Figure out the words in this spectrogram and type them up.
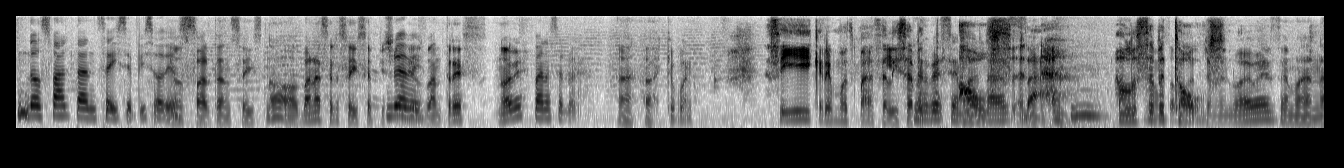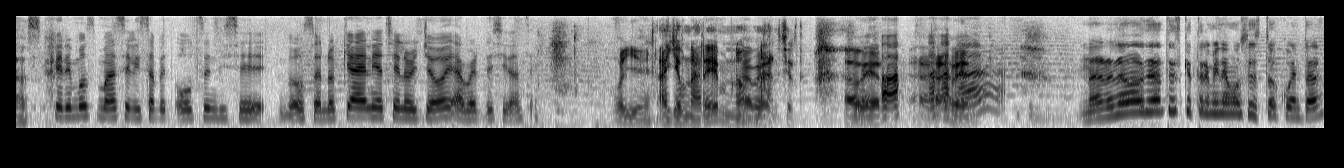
nos faltan seis episodios. nos faltan seis. No, van a ser seis episodios. Nueve. Van tres. ¿Nueve? Van a ser nueve. Ah, ay, qué bueno. Sí, queremos más Elizabeth Nueve semanas. Olsen. Ah, Elizabeth Olsen. nueve semanas. Queremos más Elizabeth Olsen, dice. O sea, no que Anya Taylor Joy. A ver, decidanse. Oye, haya un harem, ¿no? A ver. Cierto. a ver, a ver. No, no, no, antes que terminemos esto, cuenta.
